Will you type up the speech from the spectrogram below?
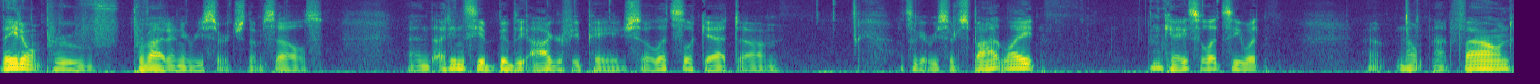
They don't prove provide any research themselves and I didn't see a bibliography page so let's look at um, let's look at research spotlight. Okay so let's see what uh, nope not found.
